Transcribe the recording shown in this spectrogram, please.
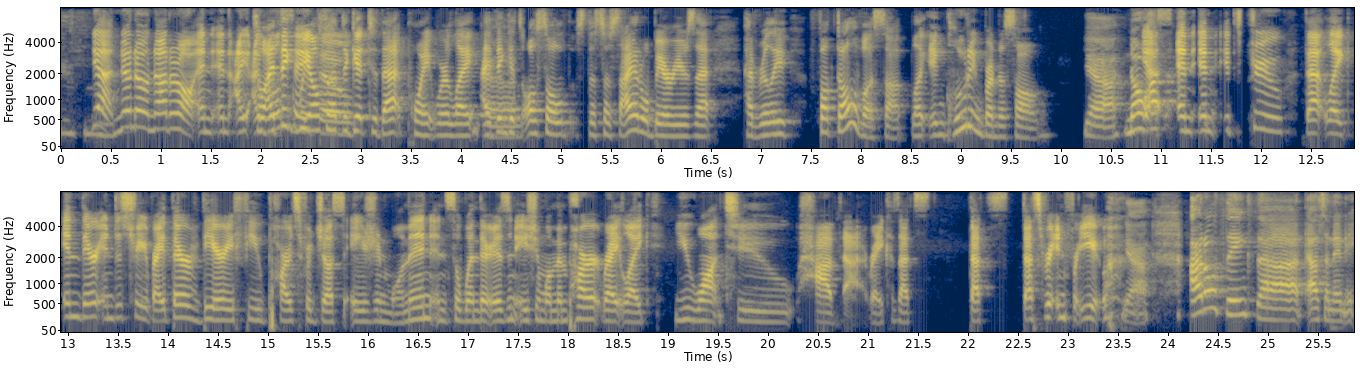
mm-hmm. yeah, no, no, not at all. And and I so I, I think we also though, have to get to that point where, like, yeah. I think it's also the societal barriers that have really fucked all of us up, like, including Brenda Song. Yeah. No. Yes, I- and and it's true that like in their industry, right, there are very few parts for just Asian women, and so when there is an Asian woman part, right, like you want to have that, right, because that's that's that's written for you. Yeah, I don't think that as an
